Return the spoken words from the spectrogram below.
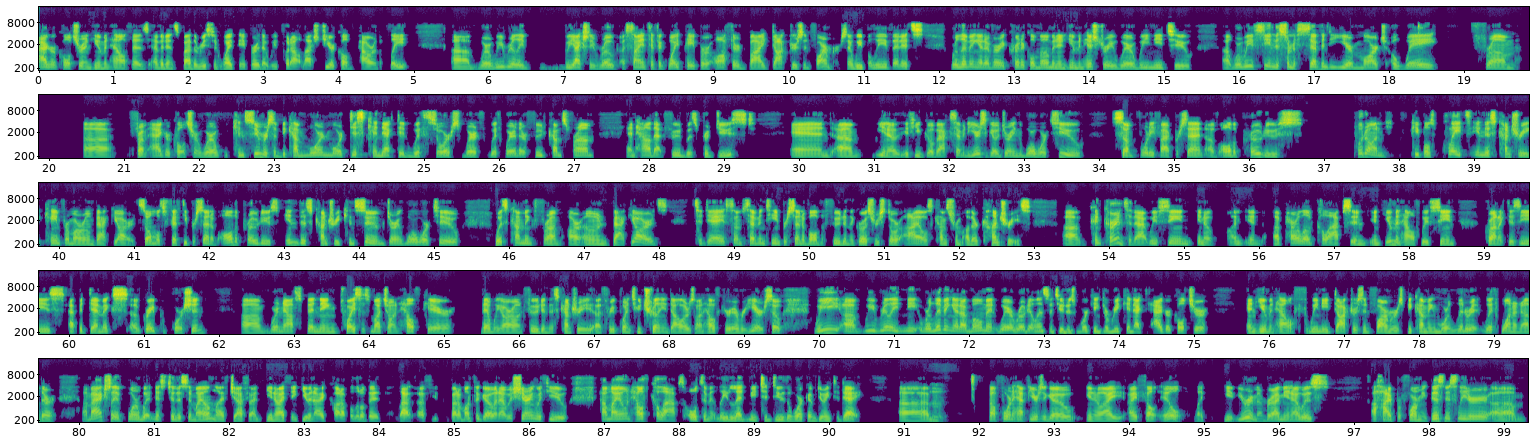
agriculture and human health, as evidenced by the recent white paper that we put out last year called Power of the Plate um, where we really we actually wrote a scientific white paper authored by doctors and farmers, and we believe that it's we're living at a very critical moment in human history where we need to uh, where we've seen this sort of 70 year march away from uh, from agriculture, where consumers have become more and more disconnected with source, where with where their food comes from, and how that food was produced. And um, you know, if you go back 70 years ago during the World War II, some 45% of all the produce put on people's plates in this country came from our own backyard. So almost 50% of all the produce in this country consumed during World War II was coming from our own backyards. Today, some 17% of all the food in the grocery store aisles comes from other countries. Uh, concurrent to that, we've seen, you know, on, in a paralleled collapse in, in human health. We've seen chronic disease epidemics of great proportion um, we're now spending twice as much on healthcare than we are on food in this country. Uh, 3.2 trillion dollars on healthcare every year. So we um, we really need. We're living at a moment where Rodale Institute is working to reconnect agriculture and human health. We need doctors and farmers becoming more literate with one another. Um, I actually have borne witness to this in my own life, Jeff. And you know, I think you and I caught up a little bit last, a few, about a month ago, and I was sharing with you how my own health collapse ultimately led me to do the work I'm doing today. Um, mm about four and a half years ago, you know, I, I felt ill. Like you, you remember, I mean, I was a high performing business leader. Um,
